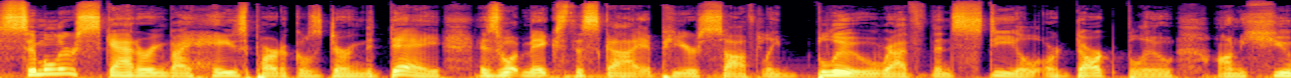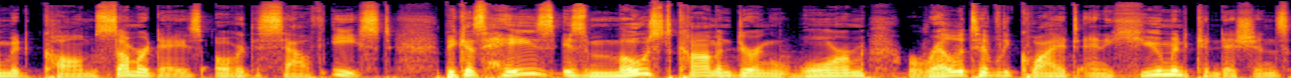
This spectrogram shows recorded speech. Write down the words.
Similar scattering by haze particles during the day is what makes the sky appear softly blue rather than steel or dark blue on humid, calm summer days over the southeast. Because haze is most common during warm, relatively quiet, and humid conditions,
